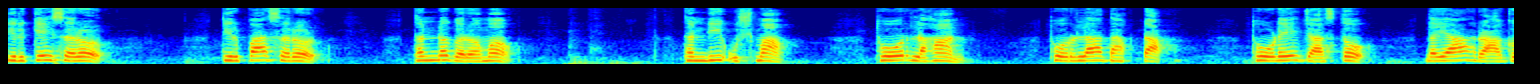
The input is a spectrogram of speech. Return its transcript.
तिरके सरळ. तिरपा सरळ. थंड गरम. थंडी उष्मा. थोर लहान. थोरला धाकटा. थोडे जास्त. दया राग.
